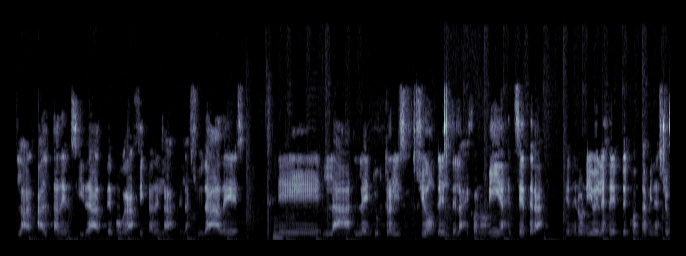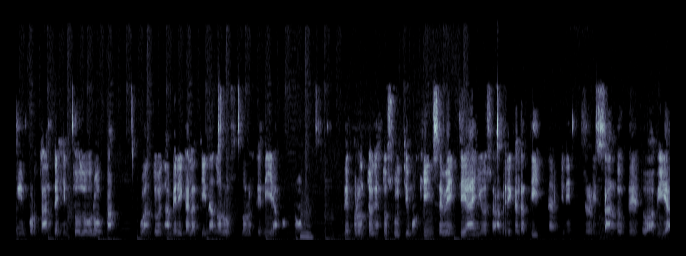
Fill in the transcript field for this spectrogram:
la, alta densidad demográfica de, de las ciudades, eh, la, industrialización de, de, las economías, etcétera, generó niveles de, contaminación importantes en toda Europa, cuando en América Latina no los, no los teníamos. ¿no? Mm. De pronto, en estos últimos 15, 20 años, América Latina viene industrializando todavía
